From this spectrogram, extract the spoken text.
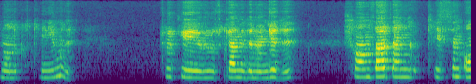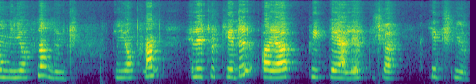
2019-2020'de Türkiye'ye virüs gelmeden önce de şu an zaten kesin 10 milyon falan da 3 milyon falan. Hele Türkiye'de bayağı bir değerleri düşer diye düşünüyorum.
